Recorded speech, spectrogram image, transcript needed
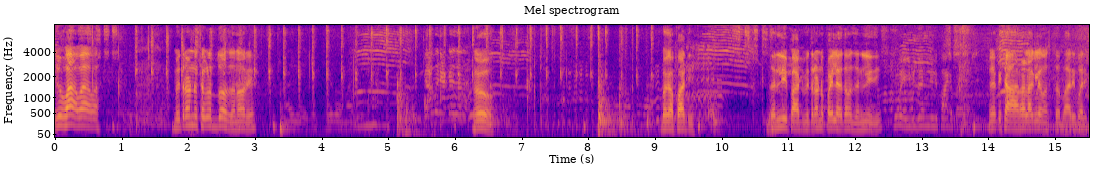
हे वा वा वा. मित्रांनो सगळं दुधाच जाणार आहे. हो. बघा पाठी जनली पाठ मित्रांनो पहिल्या होता जनली ती. कशा हारा लागल्या मस्त बारीक बारीक.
